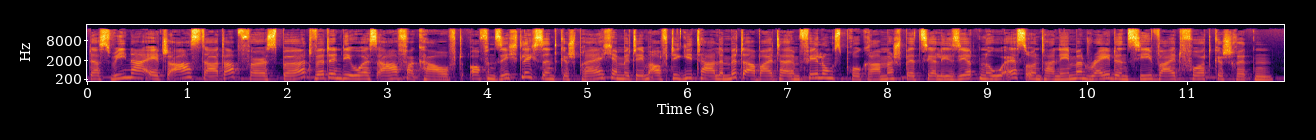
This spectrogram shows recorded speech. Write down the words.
Das Wiener HR-Startup First Bird wird in die USA verkauft. Offensichtlich sind Gespräche mit dem auf digitale Mitarbeiterempfehlungsprogramme spezialisierten US-Unternehmen Radency weit fortgeschritten.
